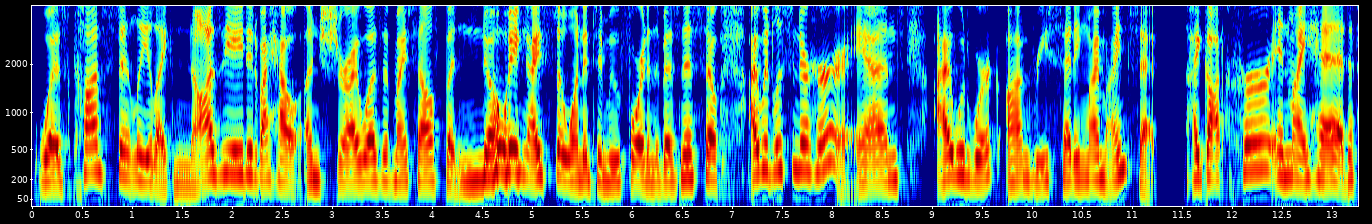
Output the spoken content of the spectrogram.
was constantly like nauseated by how unsure I was of myself, but knowing I still wanted to move forward in the business. So I would listen to her and I would work on resetting my mindset. I got her in my head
